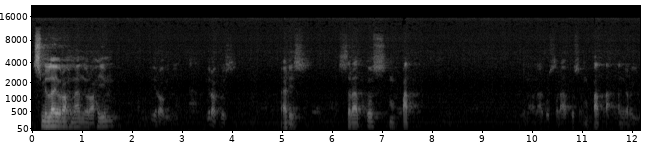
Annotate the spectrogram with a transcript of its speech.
Bismillahirrahmanirrahim. Piro ini? Haris. 104. Aku 104 tak tengeri.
